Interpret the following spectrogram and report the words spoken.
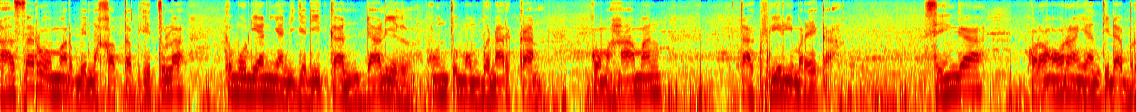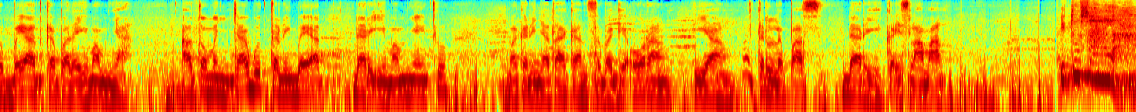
Asar Umar bin Khattab itulah kemudian yang dijadikan dalil untuk membenarkan pemahaman takfiri mereka sehingga orang-orang yang tidak berbayat kepada imamnya atau mencabut tali bayat dari imamnya itu maka dinyatakan sebagai orang yang terlepas dari keislaman. Itu salah.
